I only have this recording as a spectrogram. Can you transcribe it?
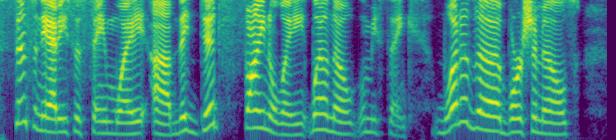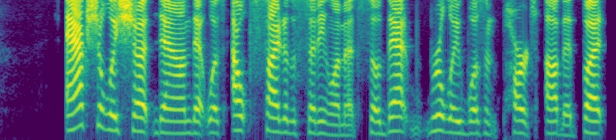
Cincinnati's the same way. Uh, they did finally, well, no, let me think. One of the abortion mills actually shut down that was outside of the city limits. So that really wasn't part of it, but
